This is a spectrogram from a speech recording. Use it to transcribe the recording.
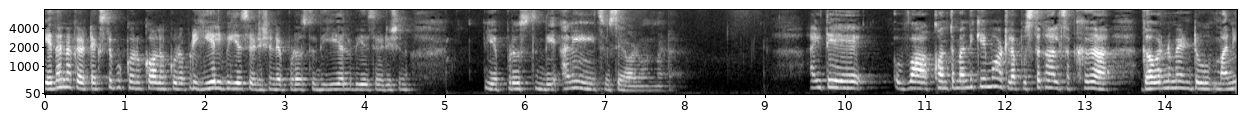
ఏదైనా ఒక టెక్స్ట్ బుక్ కొనుక్కోవాలనుకున్నప్పుడు ఈఎల్బిఎస్ ఎడిషన్ ఎప్పుడు వస్తుంది ఈఎల్బిఎస్ ఎడిషన్ ఎప్పుడు వస్తుంది అని చూసేవాడు అనమాట అయితే వా కొంతమందికేమో అట్లా పుస్తకాలు చక్కగా గవర్నమెంట్ మనీ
